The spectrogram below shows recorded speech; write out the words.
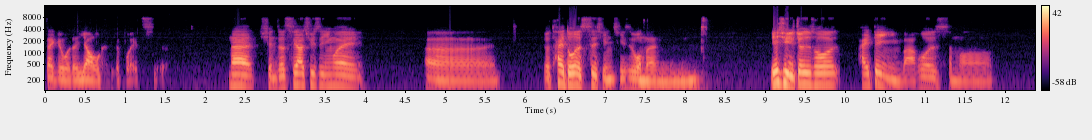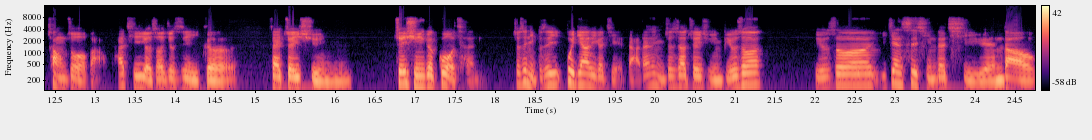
再给我的药，我可能就不会吃了。那选择吃下去，是因为，呃，有太多的事情，其实我们，也许就是说拍电影吧，或者什么创作吧，它其实有时候就是一个在追寻，追寻一个过程，就是你不是不一定要一个解答，但是你就是要追寻，比如说。比如说一件事情的起源到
